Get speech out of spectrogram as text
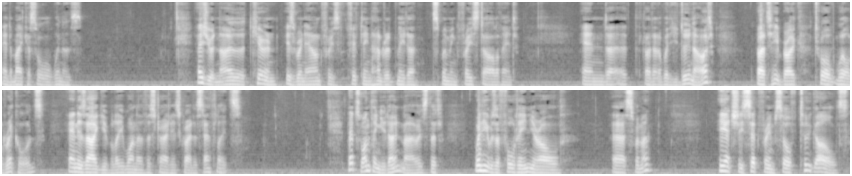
and to make us all winners. As you would know, that Kieren is renowned for his 1500 metre swimming freestyle event. And uh, I don't know whether you do know it, but he broke 12 world records and is arguably one of Australia's greatest athletes. Perhaps one thing you don't know is that when he was a 14 year old uh, swimmer, he actually set for himself two goals.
